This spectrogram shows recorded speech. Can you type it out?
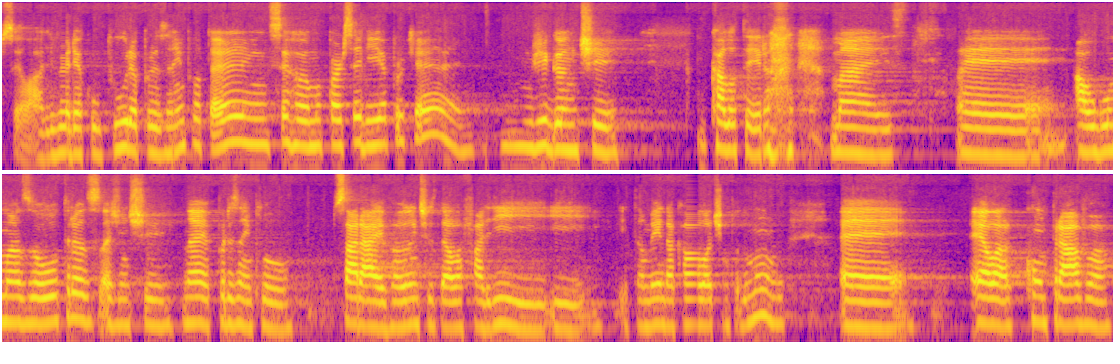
sei lá, Livraria Cultura, por exemplo, até encerramos parceria porque é um gigante caloteiro, mas é, algumas outras a gente, né, por exemplo, Saraiva, antes dela falir e, e também dar calote em todo mundo, é, ela comprava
